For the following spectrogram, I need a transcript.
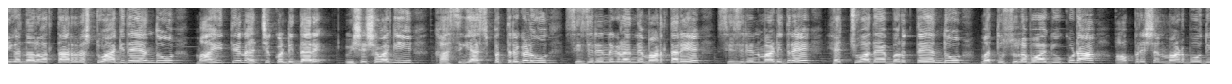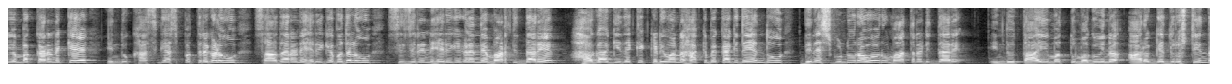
ಈಗ ನಲವತ್ತಾರರಷ್ಟು ಆಗಿದೆ ಎಂದು ಮಾಹಿತಿಯನ್ನು ಹಂಚಿಕೊಂಡಿದ್ದಾರೆ. ವಿಶೇಷವಾಗಿ ಖಾಸಗಿ ಆಸ್ಪತ್ರೆಗಳು ಸಿಜಿರೇನ್ಗಳನ್ನೇ ಮಾಡ್ತಾರೆ. ಸಿಜಿರೇನ್ ಮಾಡಿದರೆ ಹೆಚ್ಚು ಆದಾಯ ಬರುತ್ತೆ ಎಂದು ಮತ್ತು ಸುಲಭವಾಗಿಯೂ ಕೂಡ ಆಪರೇಷನ್ ಮಾಡಬಹುದು ಎಂಬ ಕಾರಣಕ್ಕೆ ಇಂದು ಖಾಸಗಿ ಆಸ್ಪತ್ರೆಗಳು ಸಾಧಾರಣ ಹೆರಿಗೆ ಬದಲು ಸಿಜಿರೇನ್ ಹೆರಿಗೆಗಳನ್ನೇ ಮಾಡ್ತಿದ್ದಾರೆ. ಹಾಗಾಗಿ ಇದಕ್ಕೆ ಕಡಿವಾಣ ಹಾಕಬೇಕಾಗಿದೆ ಎಂದು ದಿನೇಶ್ ಗುಂಡೂರಾವ್ ಅವರು ಮಾತನಾಡಿದ್ದಾರೆ. ಇಂದು ತಾಯಿ ಮತ್ತು ಮಗುವಿನ ಆರೋಗ್ಯ ದೃಷ್ಟಿಯಿಂದ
